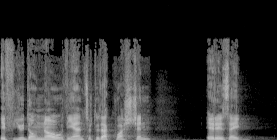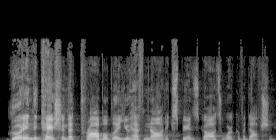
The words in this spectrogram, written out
If you don't know the answer to that question, it is a good indication that probably you have not experienced God's work of adoption.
